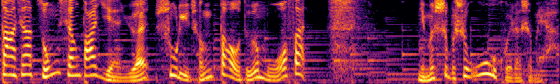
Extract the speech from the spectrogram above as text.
大家总想把演员树立成道德模范，你们是不是误会了什么呀？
